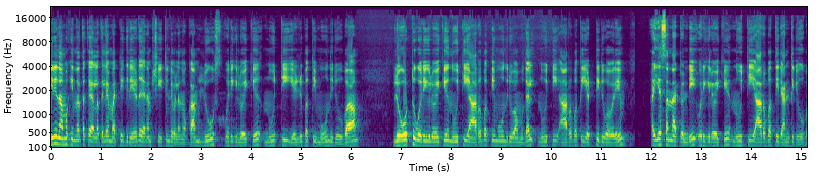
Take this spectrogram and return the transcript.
ഇനി നമുക്ക് ഇന്നത്തെ കേരളത്തിലെ മറ്റ് ഗ്രേഡ് തരം ഷീറ്റിന്റെ വില നോക്കാം. ലൂസ് ഒരു കിലോയ്ക്ക് നൂറ്റി എഴുപത്തി മൂന്ന് രൂപ. ലോട്ട് ഒരു കിലോയ്ക്ക് നൂറ്റി അറുപത്തി മൂന്ന് രൂപ മുതൽ നൂറ്റി അറുപത്തി എട്ട് രൂപ വരെയും. I S N R twenty ഒരു കിലോയ്ക്ക് നൂറ്റി അറുപത്തി രണ്ട് രൂപ.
